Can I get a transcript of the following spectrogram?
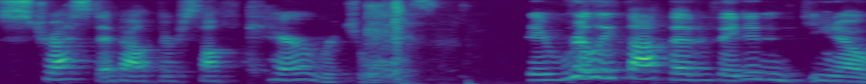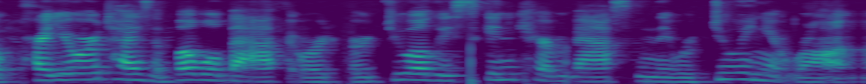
stressed about their self-care rituals. They really thought that if they didn't, you know, prioritize a bubble bath or, or do all these skincare masks, then they were doing it wrong.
